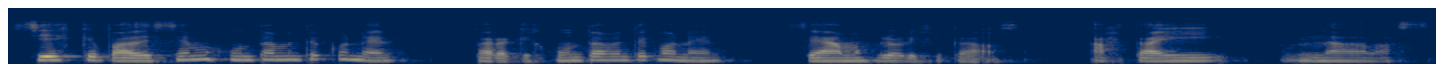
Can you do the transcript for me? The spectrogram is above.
si es que padecemos juntamente con Él, para que juntamente con Él seamos glorificados. Hasta ahí nada más.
